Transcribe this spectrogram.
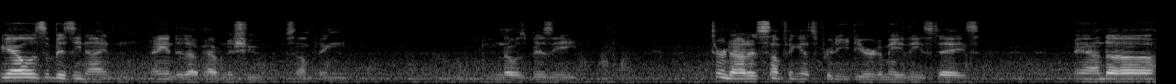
yeah, it was a busy night, and I ended up having to shoot something though it was busy. Turned out it's something that's pretty dear to me these days. And uh,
